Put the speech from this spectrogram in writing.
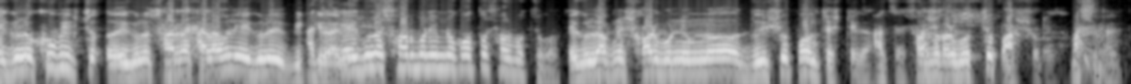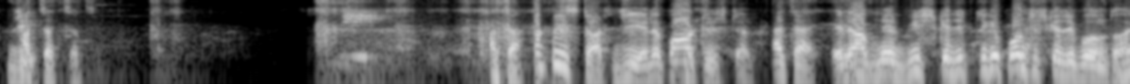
এগুলো খুবই এগুলো সাদা খেলা হলে বিক্রি আচ্ছা হয়। এগুলো সর্বনিম্ন কত সর্বোচ্চ কত? এগুলো আপনি সর্বনিম্ন দুইশো পঞ্চাশ টাকা। আচ্ছা সর্বোচ্চ। সর্বোচ্চ পাঁচশো টাকা। পাঁচশো টাকা। আচ্ছা আচ্ছা আচ্ছা। আচ্ছা। জি এটা পাওয়ার টুইস্টার আচ্ছা। এটা আপনার থেকে কেজি পর্যন্ত হয়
